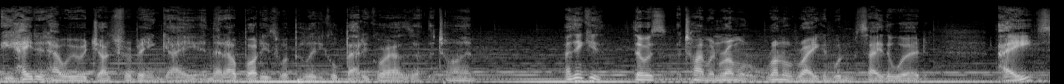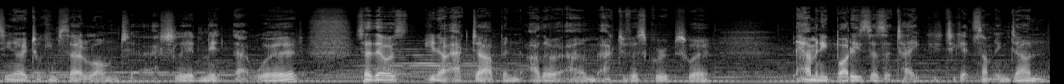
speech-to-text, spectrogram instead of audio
He hated how we were judged for being gay and that our bodies were political battlegrounds at the time. I think he, there was a time when Ronald, Ronald Reagan wouldn't say the word AIDS. You know, it took him so long to actually admit that word. So there was, you know, ACT UP and other um, activist groups were how many bodies does it take to get something done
